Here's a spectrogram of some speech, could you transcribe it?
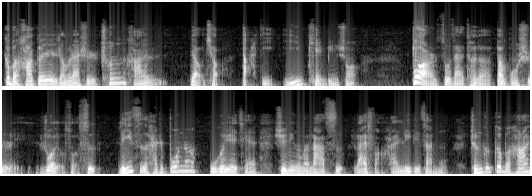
哥本哈根仍然是春寒料峭，大地一片冰霜。波尔坐在他的办公室里，若有所思。离子还是波呢？五个月前，薛定谔的那次来访还历历在目。整个哥本哈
